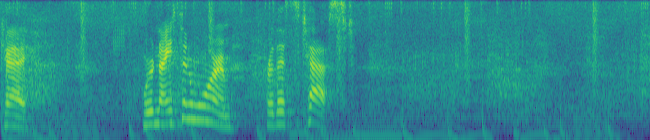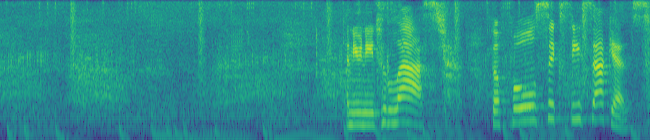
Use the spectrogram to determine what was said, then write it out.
Okay, we're nice and warm for this test. And you need to last the full 60 seconds.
